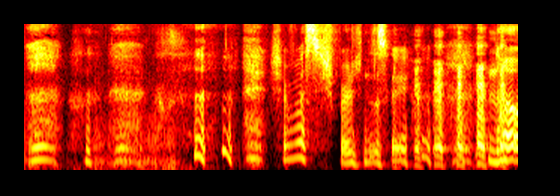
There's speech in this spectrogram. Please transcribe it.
Je sais pas si je peux le dire. non.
